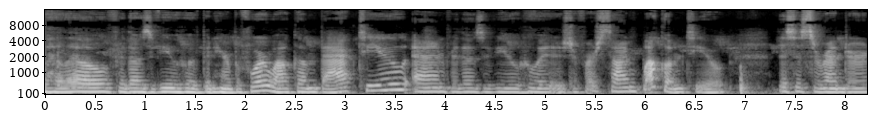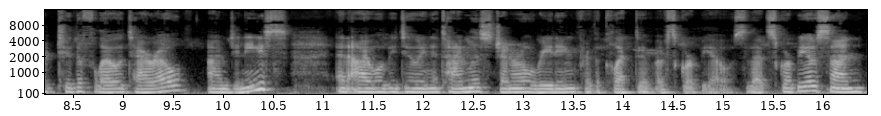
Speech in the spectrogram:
hello. For those of you who have been here before, welcome back to you. And for those of you who it is your first time, welcome to you. This is Surrender to the Flow Tarot. I'm Denise, and I will be doing a timeless general reading for the collective of Scorpio. So that's Scorpio Sun,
